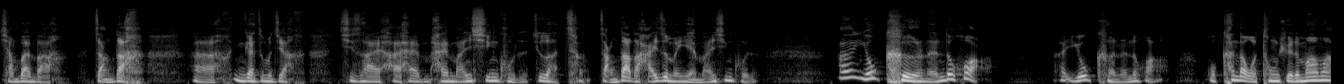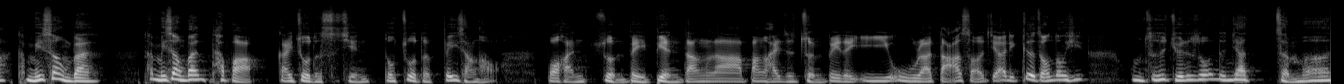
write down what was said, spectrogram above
想办法长大，啊，应该这么讲，其实还还还还蛮辛苦的，就是长长大的孩子们也蛮辛苦的，啊，有可能的话，啊，有可能的话，我看到我同学的妈妈，她没上班，她没上班，她把该做的事情都做得非常好，包含准备便当啦，帮孩子准备的衣物啦，打扫家里各种东西，我们只是觉得说，人家怎么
